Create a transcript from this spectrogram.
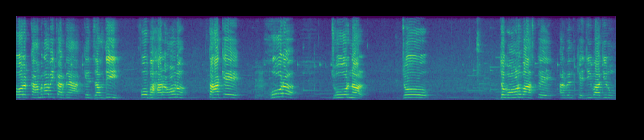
ਔਰ ਕਾਮਨਾ ਵੀ ਕਰਦੇ ਹਾਂ ਕਿ ਜਲਦੀ ਉਹ ਬਾਹਰ ਆਉਣ ਤਾਂ ਕਿ ਹੋਰ ਜ਼ੋਰ ਨਾਲ ਜੋ ਦਬਾਉਣ ਵਾਸਤੇ ਅਰਵਿੰਦ ਕੇਜਰੀਵਾਲ ਜੀ ਨੂੰ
